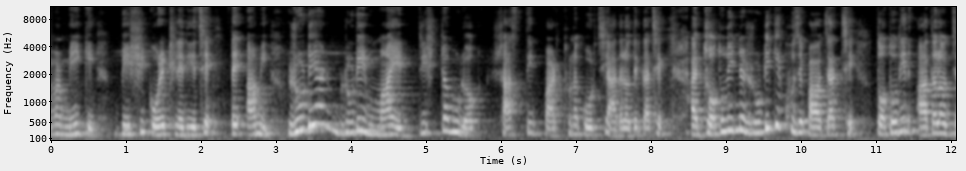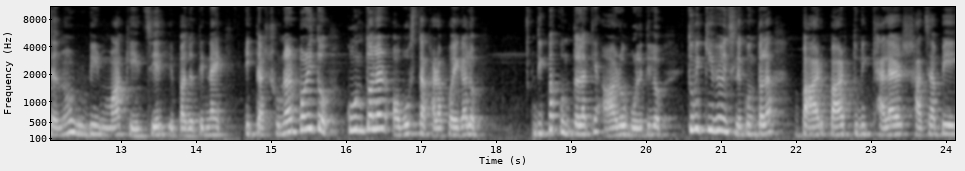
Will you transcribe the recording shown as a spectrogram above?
আমার মেয়েকে বেশি করে ঠেলে দিয়েছে। তাই আমি রুডি আর রুডির মায়ের দৃষ্টামূলক শাস্তির প্রার্থনা করছি আদালতের কাছে। আর যতদিন না রুডিকে খুঁজে পাওয়া যাচ্ছে, ততদিন আদালত যেন রুডির মাকে জেল হেফাজতে নেয়। এটা শোনার পরেই তো কুন্তলার অবস্থা খারাপ হয়ে গেল। দীপা কুন্তলাকে আরও বলে দিল, তুমি কী ভেবেছিলে কুন্তলা? বারবার তুমি খেলার সাজাবে,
